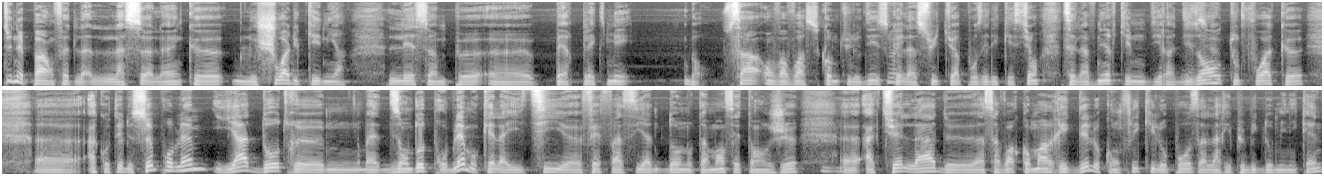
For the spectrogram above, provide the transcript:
Tu n'es pas en fait la, la seule hein, que le choix du Kenya laisse un peu euh, perplexe. Mais bon, ça, on va voir, comme tu le dis, est-ce que la suite, tu as posé des questions, c'est l'avenir qui nous dira. Disons toutefois que, euh, à côté de ce problème, il y a d'autres, euh, ben, disons, d'autres problèmes auxquels Haïti euh, fait face. Il y a dont notamment cet enjeu Mhm. actuel là, de, à savoir comment régler le conflit qui l'oppose à la République dominicaine.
